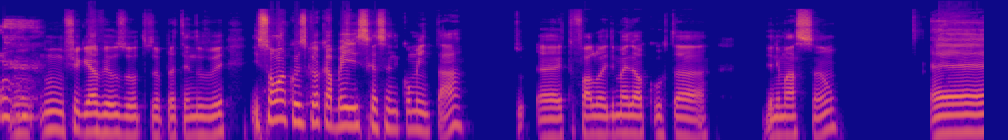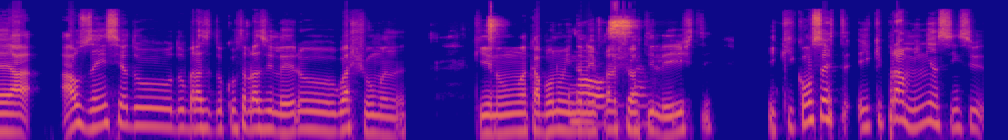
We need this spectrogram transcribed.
Não, não, cheguei a ver os outros, eu pretendo ver. E só uma coisa que eu acabei esquecendo de comentar, tu, é, tu falou aí de melhor curta de animação. É, a, a ausência do, do, do curta brasileiro Guaxuma, né? Que não acabou não indo Nossa. nem pra shortlist. E que com certeza, e que para mim assim, se,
